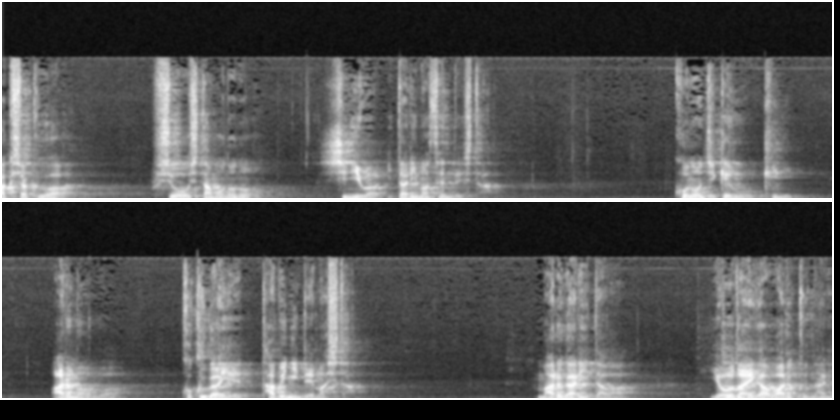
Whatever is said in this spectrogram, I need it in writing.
伯爵は負傷したものの死には至りませんでした。この事件を機にアルマンは国外へ旅に出ました。マルガリータは容体が悪くなり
